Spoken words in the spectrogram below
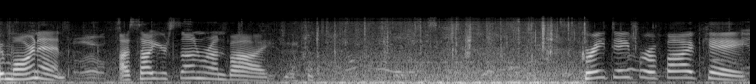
Good morning. Hello. I saw your son run by. Great day for a 5K.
